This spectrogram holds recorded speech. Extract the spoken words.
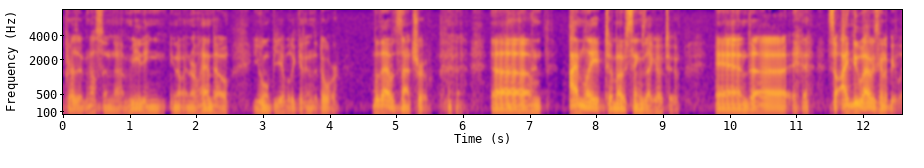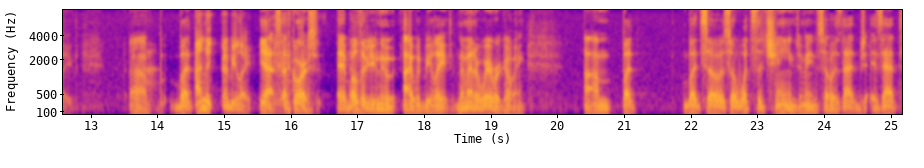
President Nelson uh, meeting, you know, in Orlando, you won't be able to get in the door. Well, that was not true. um, I'm late to most things I go to, and uh, so I knew I was going to be late. Uh, but I knew you were going to be late. Yes, of course. Uh, both of you knew I would be late, no matter where we're going. Um, but but so so what's the change? I mean, so is that is that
